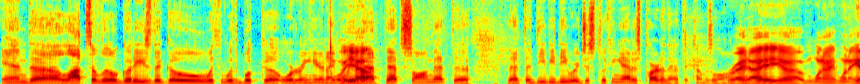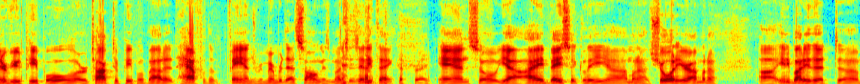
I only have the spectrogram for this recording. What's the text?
and uh, lots of little goodies that go with with book uh, ordering here. And I Well, believe yeah. that that song, that uh, that uh, DVD we we're just looking at, is part of that that comes along. Right. I uh, when I when I interviewed people or talked to people about it, half of the fans remembered that song as much as anything. Right. And so yeah, I basically uh, I'm going to show it here. I'm going to uh, anybody that uh,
